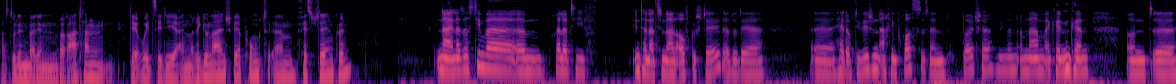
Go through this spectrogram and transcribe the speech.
Hast du denn bei den Beratern der OECD einen regionalen Schwerpunkt ähm, feststellen können? Nein, also das Team war ähm, relativ international aufgestellt. Also der äh, Head of Division, Achim Prost, ist ein Deutscher, wie man am Namen erkennen kann. Und äh,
